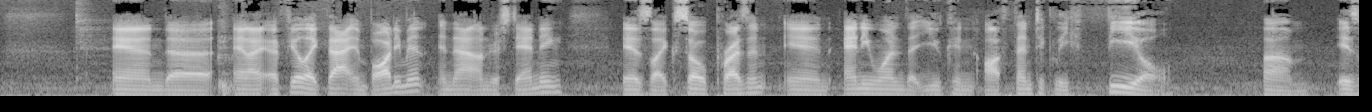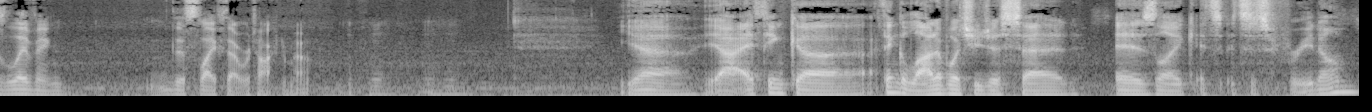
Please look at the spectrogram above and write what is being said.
and uh, and I, I feel like that embodiment and that understanding is like so present in anyone that you can authentically feel um, is living this life that we're talking about. Yeah, yeah. I think uh, I think a lot of what you just said is like it's it's just freedom,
